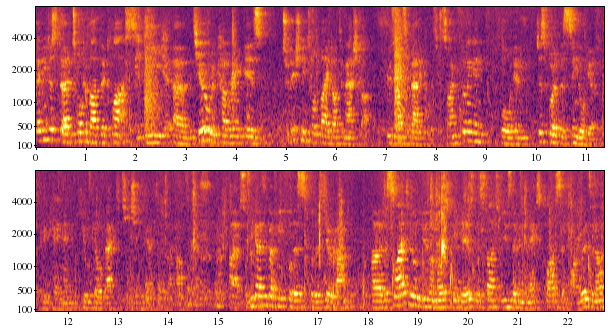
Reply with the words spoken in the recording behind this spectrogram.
let me just uh, talk about the class. The uh, material we're covering is traditionally taught by Dr. Mhaskar, who's on sabbatical this year. So I'm filling in for him just for the single year 3K, and then he'll go back to teaching after that. Uh, so you guys have got me for this for this year round. Uh, the slides we'll use on most videos, we'll start to use them in the next class and onwards, and I'll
